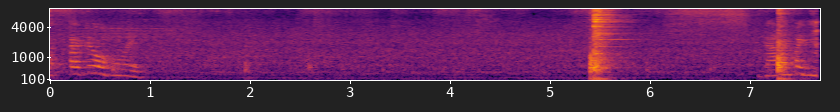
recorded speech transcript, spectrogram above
ਸ਼ੱਕਰ ਘਿਓ ਹੋਵੇ। ਗਾਣਾ ਪਈਆਂ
